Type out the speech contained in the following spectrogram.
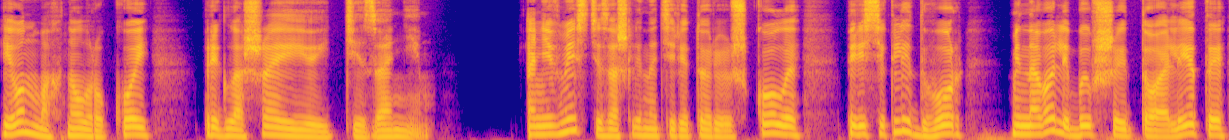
и он махнул рукой, приглашая ее идти за ним. Они вместе зашли на территорию школы, пересекли двор, миновали бывшие туалеты,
